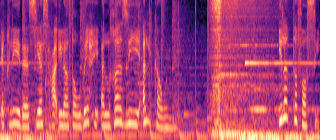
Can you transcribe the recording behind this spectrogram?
إقليدس يسعى إلى توضيح ألغاز الكون. إلى التفاصيل.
